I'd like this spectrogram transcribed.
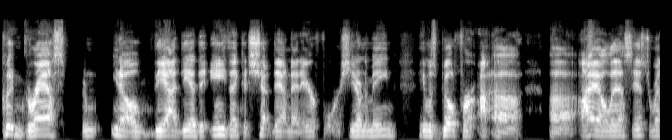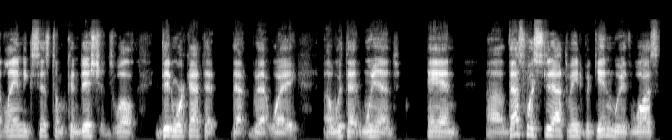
couldn't grasp you know the idea that anything could shut down that air force. You know what I mean? It was built for uh, uh, ILS instrument landing system conditions. Well, it didn't work out that that that way uh, with that wind, and uh, that's what stood out to me to begin with was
